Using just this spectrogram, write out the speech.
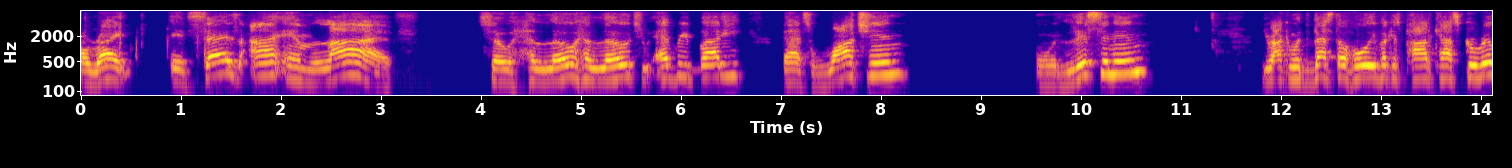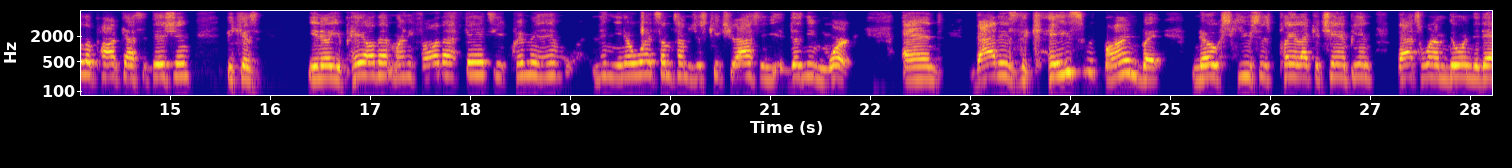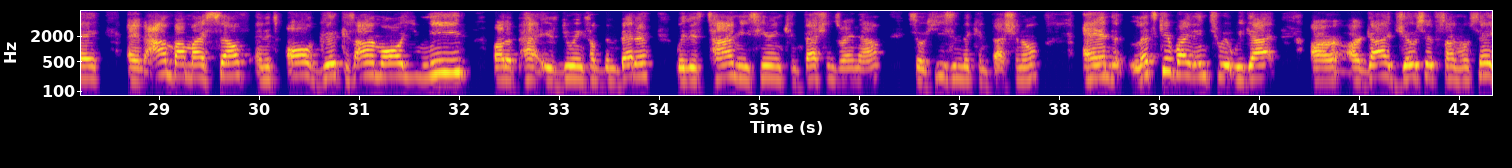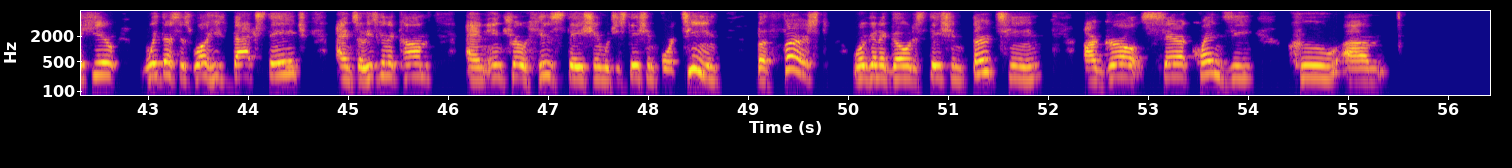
All right. It says I am live. So, hello, hello to everybody that's watching or listening. You're rocking with the best of Holy Ruckus podcast, Gorilla Podcast Edition, because you know you pay all that money for all that fancy equipment, and then you know what? Sometimes it just kicks your ass and it doesn't even work. And that is the case with mine, but no excuses. Play like a champion. That's what I'm doing today. And I'm by myself, and it's all good because I'm all you need. Father Pat is doing something better with his time. He's hearing confessions right now. So he's in the confessional. And let's get right into it. We got our, our guy, Joseph San Jose, here with us as well. He's backstage. And so he's going to come and intro his station, which is station 14. But first, we're going to go to station 13 our girl Sarah Quenzi, who um,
